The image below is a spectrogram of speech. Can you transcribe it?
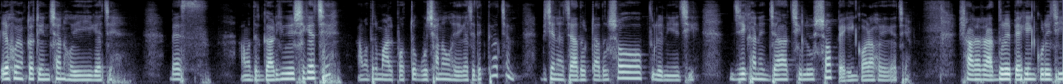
এরকম একটা টেনশান হয়েই গেছে। ব্যাস, আমাদের গাড়িও এসে গেছে। আমাদের মালপত্র গোছানো হয়ে গেছে, দেখতে পাচ্ছেন? বিছানা চাদর টাদর সব তুলে নিয়েছি। যেখানে যা ছিল সব প্যাকিং করা হয়ে গেছে। সারা রাত ধরে প্যাকিং করেছি,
